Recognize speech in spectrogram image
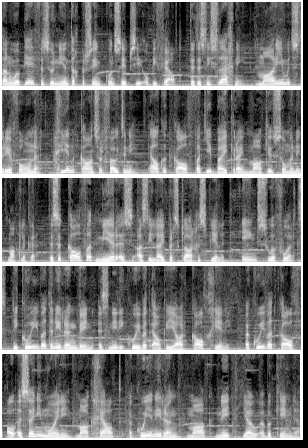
dan hoop jy vir so 90% konsepsie op die veld. Dit is nie sleg nie, maar jy moet streef vir 100. Geen kans vir foute nie. Elke kalf wat jy bykry, maak jou somme net makliker. Dis 'n kalf wat meer is as die luipers klaar gespeel het en so voorts. Die koei wat in die ring wen, is nie die koei wat elke jaar kalf gee nie. 'n Koei wat kalf, al is sy nie mooi nie, maak geld. 'n Koei in die ring maak net jou 'n bekende.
